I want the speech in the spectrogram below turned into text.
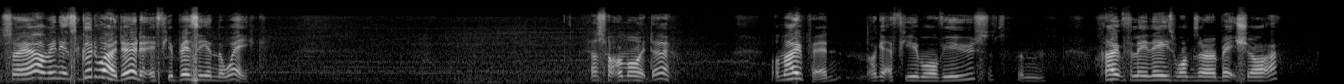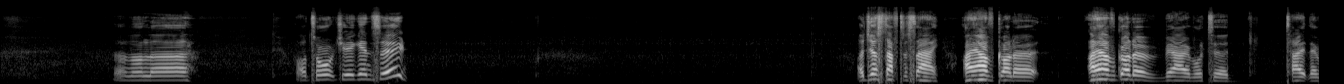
So yeah, I mean, it's a good way of doing it if you're busy in the week. That's what I might do. I'm hoping I'll get a few more views and hopefully these ones are a bit shorter. And I'll uh, I'll talk to you again soon. I just have to say, I have got to, I have got to be able to take the,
